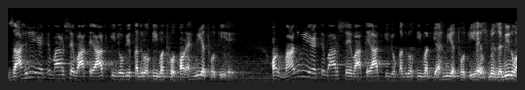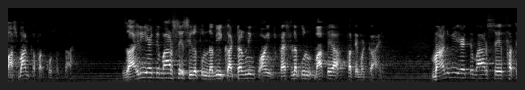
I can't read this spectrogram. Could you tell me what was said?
ظاہری اعتبار سے واقعات کی جو بھی قدر و قیمت اور اہمیت ہوتی ہے اور مانوی اعتبار سے واقعات کی جو قدر و قیمت یا اہمیت ہوتی ہے، اس میں زمین و آسمان کا فرق ہو سکتا ہے۔ ظاہری اعتبار سے سیرت النبی کا ٹرننگ پوائنٹ فیصلہ کن واقعہ فتح مکہ ہے۔ مانوی اعتبار سے فتح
